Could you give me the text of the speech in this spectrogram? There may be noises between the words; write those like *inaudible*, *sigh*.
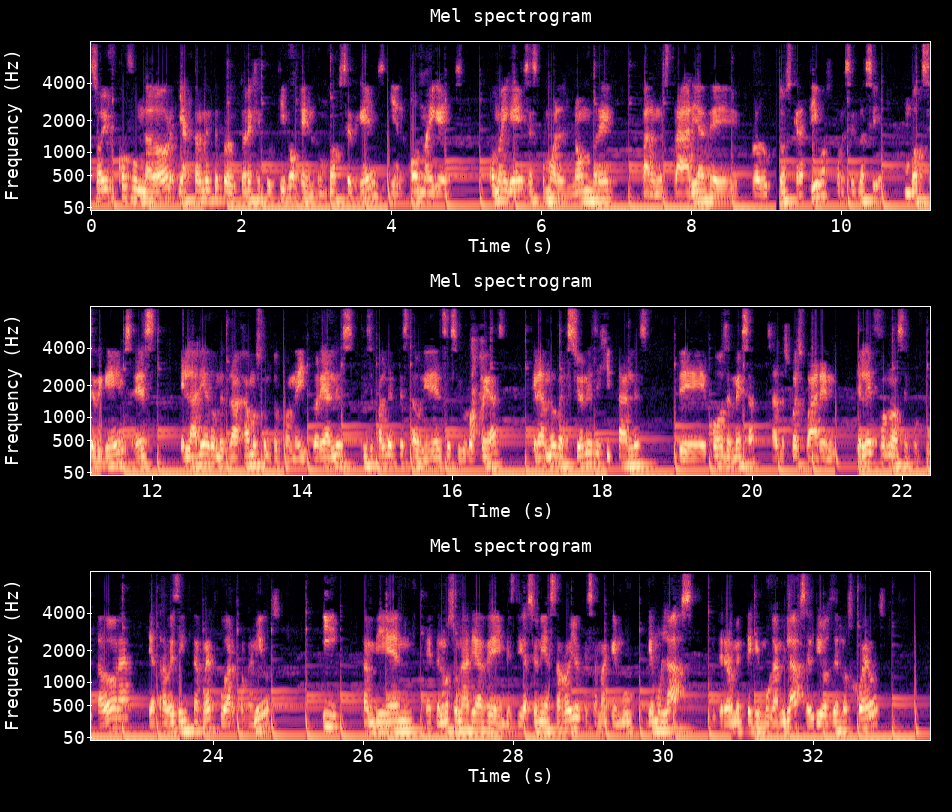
Soy cofundador y actualmente productor ejecutivo en Unboxed Games y en All My Games. All My Games es como el nombre para nuestra área de productos creativos, por decirlo así. Unboxed Games es el área donde trabajamos junto con editoriales, principalmente estadounidenses y europeas, creando versiones digitales de juegos de mesa. O sea, después jugar en teléfonos, en computadora y a través de internet jugar con amigos. Y también eh, tenemos un área de investigación y desarrollo que se llama Gemu, Gemu Labs, anteriormente Gemugami Labs, el dios de los juegos.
